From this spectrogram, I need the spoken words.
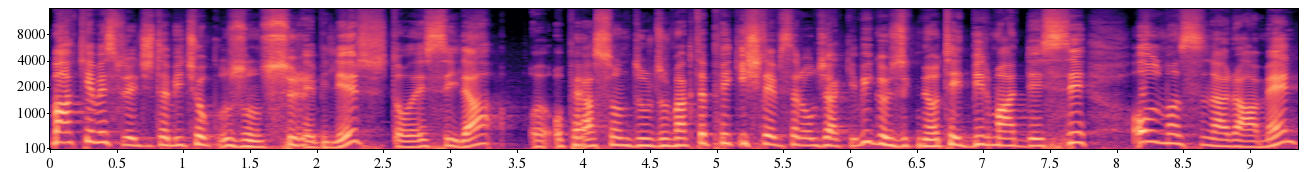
Mahkeme süreci tabii çok uzun sürebilir. Dolayısıyla e, operasyonu durdurmakta pek işlevsel olacak gibi gözükmüyor. Tedbir maddesi olmasına rağmen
